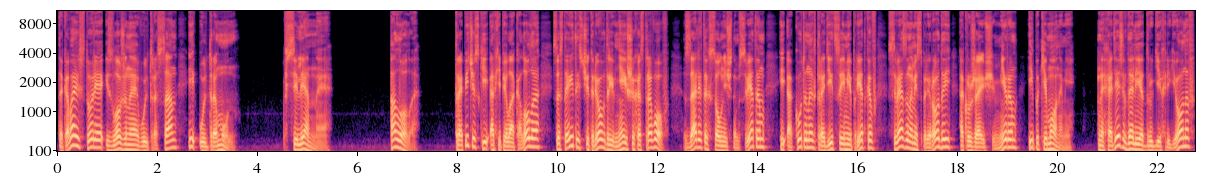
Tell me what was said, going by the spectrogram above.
Такова история, изложенная в Ультрасан и Ультрамун. Вселенная. Алола. Тропический архипелаг Алола состоит из четырех древнейших островов, залитых солнечным светом и окутанных традициями предков, связанными с природой, окружающим миром и покемонами. Находясь вдали от других регионов,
